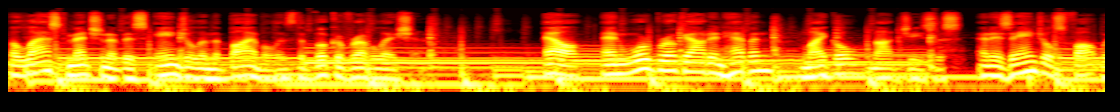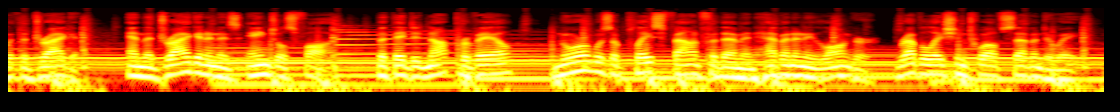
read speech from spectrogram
The last mention of this angel in the Bible is the book of Revelation. L. And war broke out in heaven, Michael, not Jesus, and his angels fought with the dragon, and the dragon and his angels fought, but they did not prevail, nor was a place found for them in heaven any longer. Revelation 12 7 8.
